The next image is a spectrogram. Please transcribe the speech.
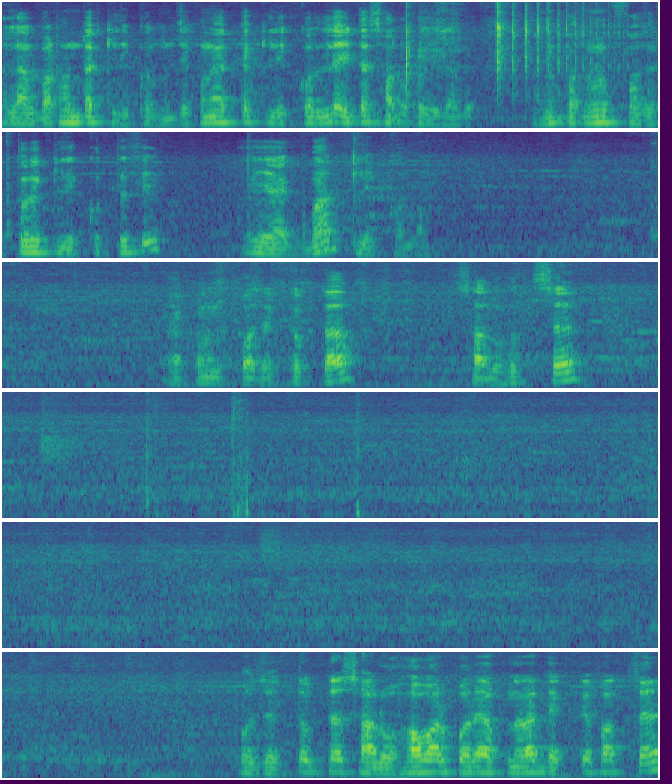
লাল বাটনটা ক্লিক করবেন। যে কোনো একটা ক্লিক করলে এটা চালু হয়ে যাবে। আমি প্রথমে প্রজেক্টরে ক্লিক করতেছি, এই একবার ক্লিক করলাম। এখন প্রজেক্টরটা চালু হচ্ছে। প্রজেক্টরটা চালু হওয়ার পরে আপনারা দেখতে পাচ্ছেন,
